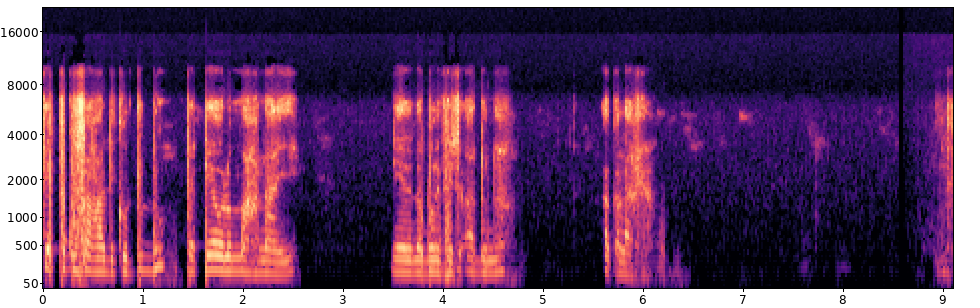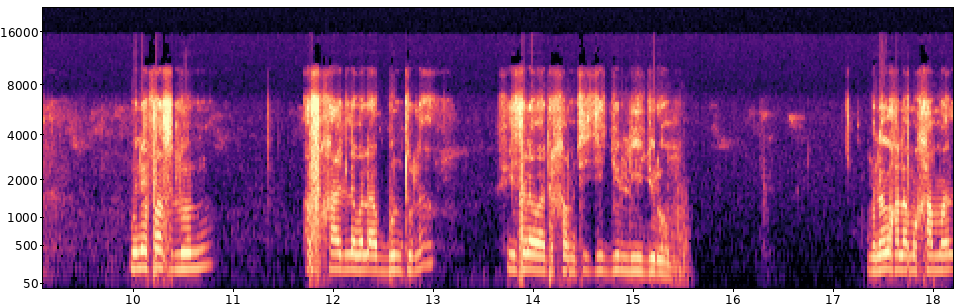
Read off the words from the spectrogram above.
képp ku saxal di ko tudd te teewlu maxnaa yi nee dina bénéfice àdduna ak alaxira mu ne faslun ab xaaj la wala ab buntu la fii salawaati xam si ci julli juróom mu ne wax la mu xamal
